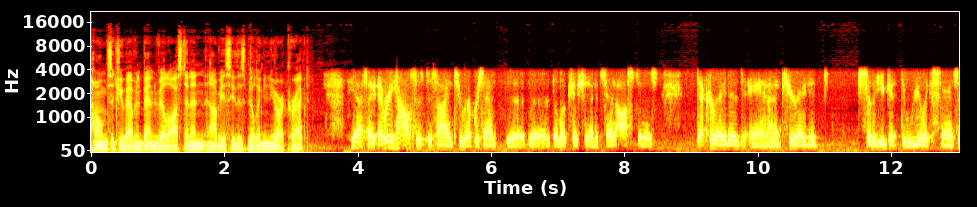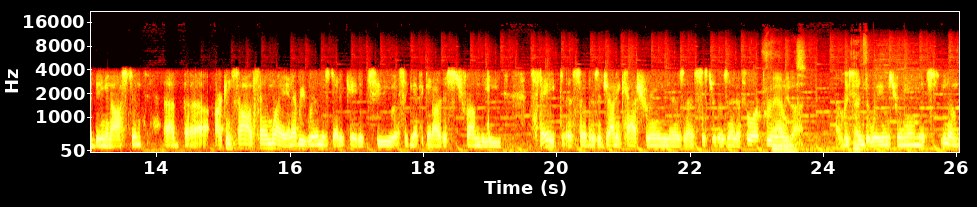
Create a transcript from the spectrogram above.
homes that you have in Bentonville, Austin, and obviously this building in New York. Correct? Yes, every house is designed to represent the, the, the location that it's in. Austin is decorated and curated so that you get the real experience of being in Austin. Uh, uh, Arkansas, same way, and every room is dedicated to a significant artist from the state. Uh, so there's a Johnny Cash room, there's a Sister Rosetta Tharpe room, uh, a Uh, Lucinda That's- Williams room. It's you know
